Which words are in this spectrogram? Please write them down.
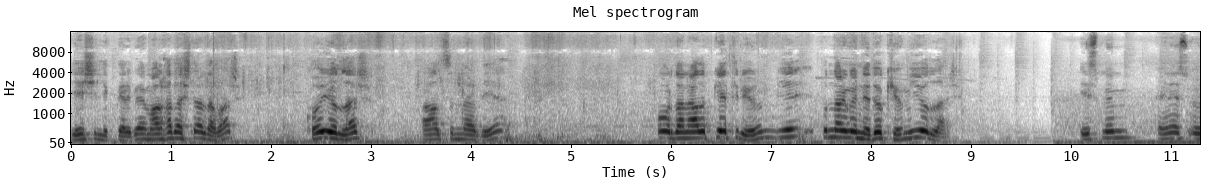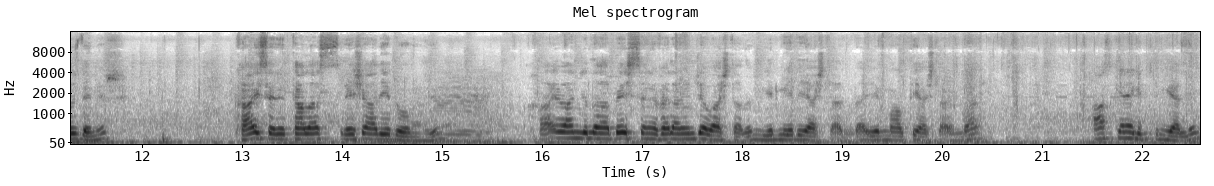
yeşillikleri. Benim arkadaşlar da var. Koyuyorlar alsınlar diye. Oradan alıp getiriyorum. Bunların önüne döküyorum. Yiyorlar. İsmim Enes Özdemir. Kayseri Talas Reşadiye doğumluyum. Hayvancılığa 5 sene falan önce başladım. 27 yaşlarında, 26 yaşlarında. Askere gittim geldim.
